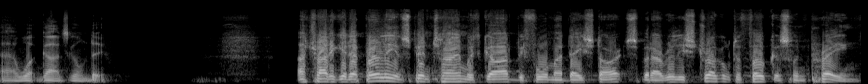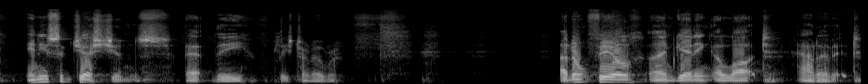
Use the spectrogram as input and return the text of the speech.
uh, what God's going to do. I try to get up early and spend time with God before my day starts, but I really struggle to focus when praying. Any suggestions at the, please turn over. I don't feel I'm getting a lot out of it.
